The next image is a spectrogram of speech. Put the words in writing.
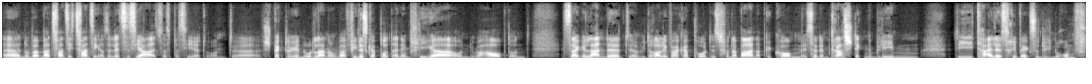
Äh, November 2020, also letztes Jahr ist das passiert. Und äh, spektakuläre Notlandung war vieles kaputt an dem Flieger und überhaupt und ist da gelandet. Hydraulik war kaputt, ist von der Bahn abgekommen, ist dann im Gras stecken geblieben. Die Teile des Triebwerks sind durch den Rumpf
